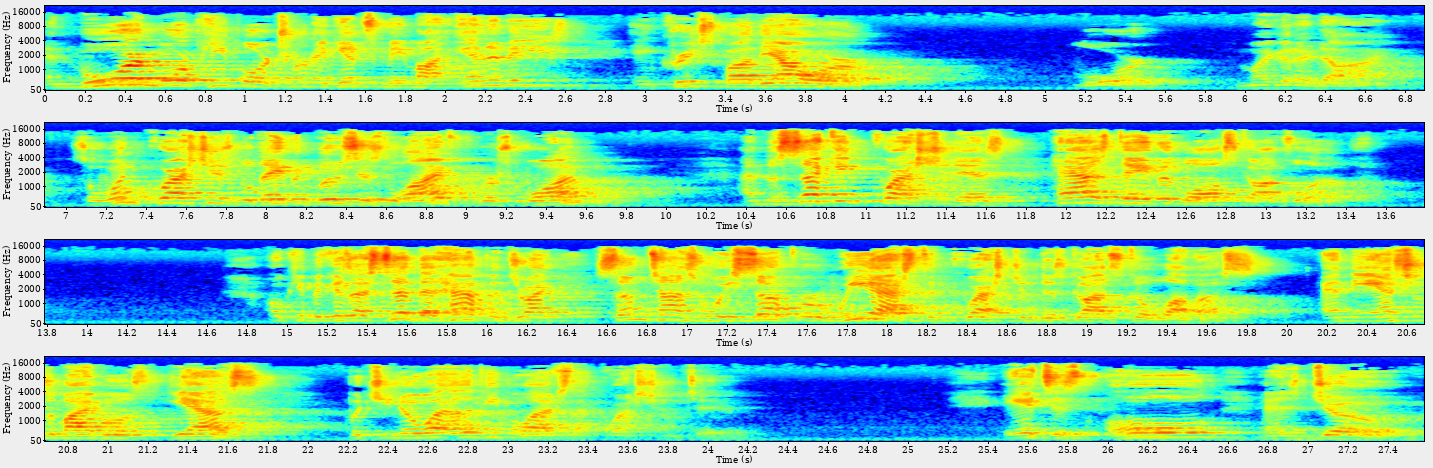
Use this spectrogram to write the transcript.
And more and more people are turning against me. My enemies increase by the hour. Lord, am I going to die? So one question is, will David lose his life? Verse 1. And the second question is, has David lost God's love? Okay, because I said that happens, right? Sometimes when we suffer, we ask the question, does God still love us? And the answer to the Bible is yes. But you know what? Other people ask that question too. It's as old as Job.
